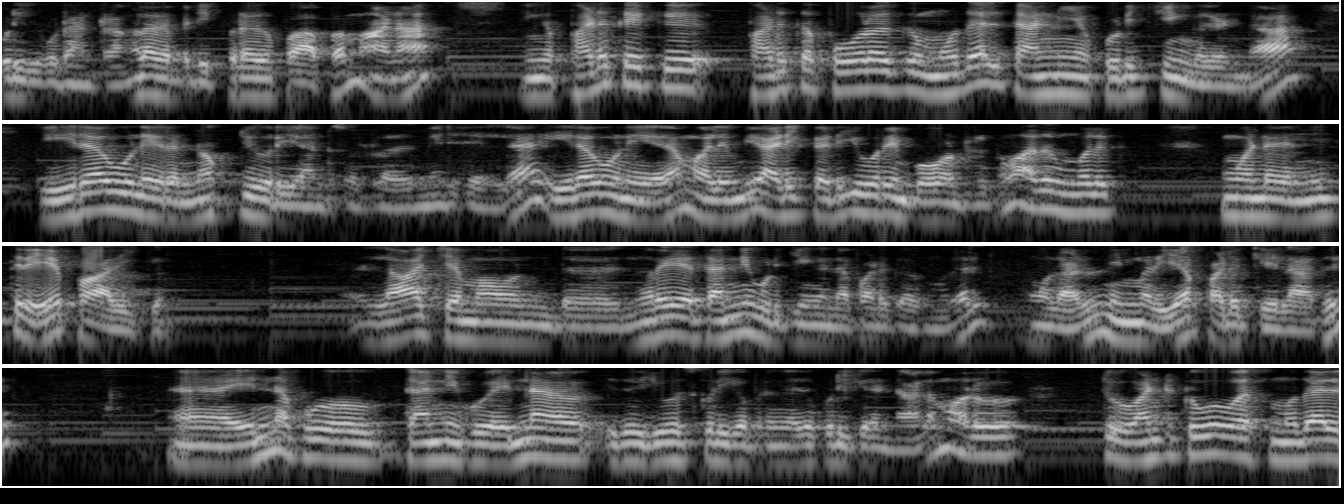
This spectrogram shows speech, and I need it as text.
குடிக்கக்கூடாதுன்றாங்களோ அதை பற்றி பிறகு பார்ப்போம். ஆனால் நீங்கள் படுக்கைக்கு படுக்க போகிறதுக்கு முதல் தண்ணியை குடிச்சிங்கன்னா இரவு நேரம் நொக்டியூரியான்னு சொல்கிறது மெடிசனில் இரவு நேரம் எழும்பி அடிக்கடி யூரின் போகன்றிருக்கும் அது உங்களுக்கு உங்களோட நித்திரையை பாதிக்கும். லார்ஜ் அமௌண்ட் நிறைய தண்ணி குடிச்சிங்கன்னா படுக்க முதல். உங்களால் நிம்மதியாக படுக்க இயலாது. என்ன பூ தண்ணி என்ன இது ஜூஸ் குடிக்கப்படுங்க எது குடிக்கிறனாலும் ஒரு two one to two hours முதல்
